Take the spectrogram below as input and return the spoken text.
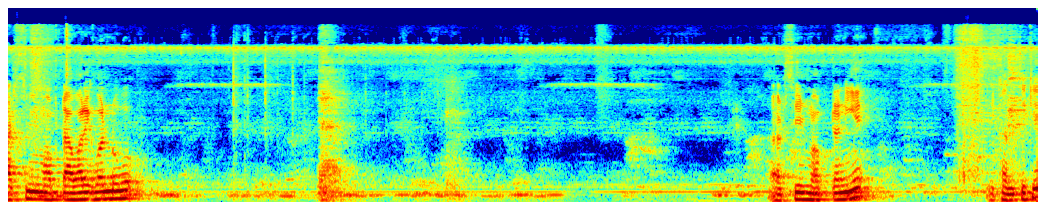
আট সেমি মাপটা আবার একবার নেব। আরসির মাপটা নিয়ে এখান থেকে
